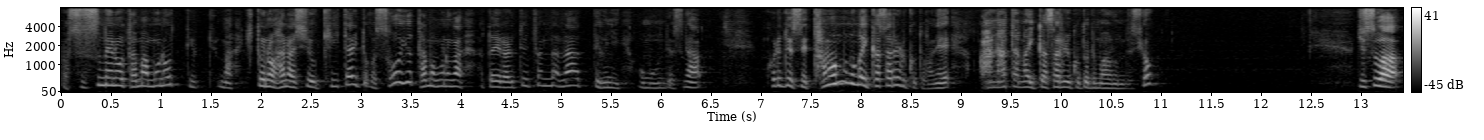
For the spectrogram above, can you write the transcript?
まあ勧めの賜物って言って、まあ、人の話を聞いたりとかそういう賜物が与えられていたんだなっていうふうに思うんですがこれですね賜物が生かされることはねあなたが生かされることでもあるんですよ。実は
